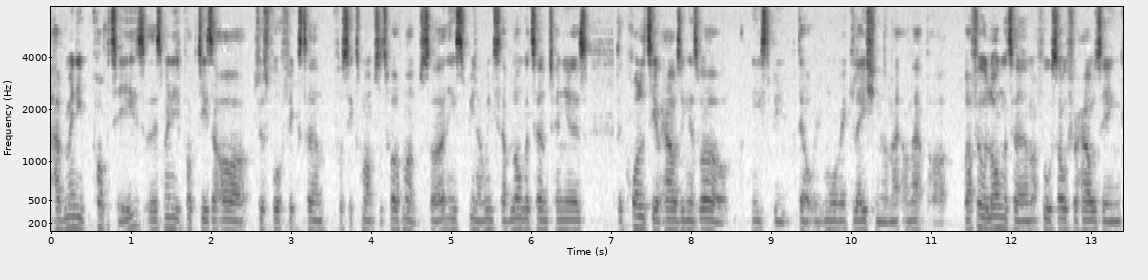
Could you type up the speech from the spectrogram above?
I have many properties. There's many properties that are just for fixed term for six months or twelve months. So that needs, you know, we need to have longer term tenures. The quality of housing as well needs to be dealt with more regulation on that on that part. But I feel longer term, I feel social housing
